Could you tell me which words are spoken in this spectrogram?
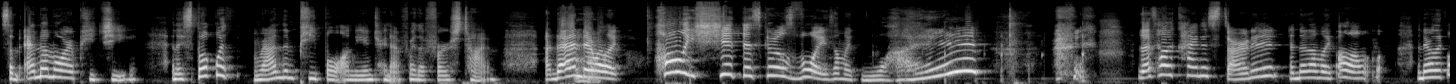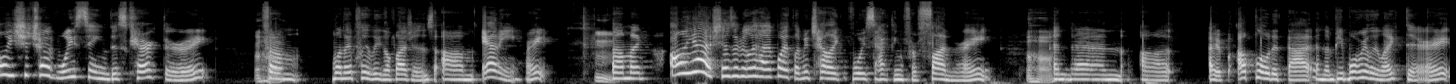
some MMORPG, and I spoke with random people on the internet for the first time. And then uh-huh. they were like, "Holy shit, this girl's voice!" I'm like, "What?" That's how it kind of started. And then I'm like, "Oh," and they're like, "Oh, you should try voicing this character, right?" Uh-huh. From when I play League of Legends, um, Annie, right? Mm. And I'm like, "Oh yeah, she has a really high voice. Let me try like voice acting for fun, right?" uh-huh. and then uh, I uploaded that, and then people really liked it, right?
